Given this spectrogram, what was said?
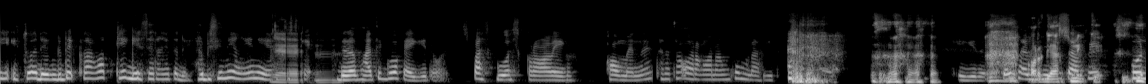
ih itu ada yang gede kelewat, kayak geser yang itu deh. Habis ini yang ini ya. Iya, Terus kayak iya. dalam hati gue kayak gitu. Terus pas gue scrolling komennya, ternyata orang-orang pun merasa gitu. kayak gitu. Terus habis Orgasmik itu ya. tapi, Mun,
